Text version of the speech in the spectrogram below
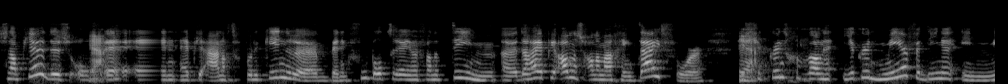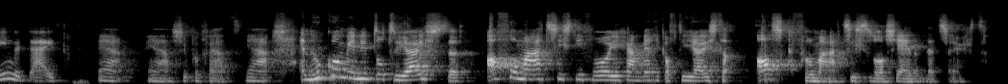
snap je? Dus of, Ja. eh, en heb je aandacht voor de kinderen? Ben ik voetbaltrainer van het team? Eh, daar heb je anders allemaal geen tijd voor. Dus Ja. je kunt gewoon, je kunt meer verdienen in minder tijd. ja, ja, super vet. Ja. En hoe kom je nu tot de juiste affirmaties die voor je gaan werken, of de juiste ask-formaties, zoals jij dat net zegt?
